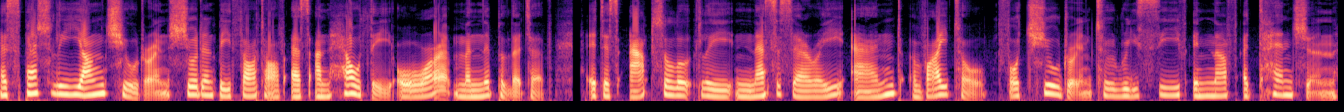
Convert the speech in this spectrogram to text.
especially young children, shouldn't be thought of as unhealthy or manipulative. It is absolutely necessary and vital for children to receive enough attention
